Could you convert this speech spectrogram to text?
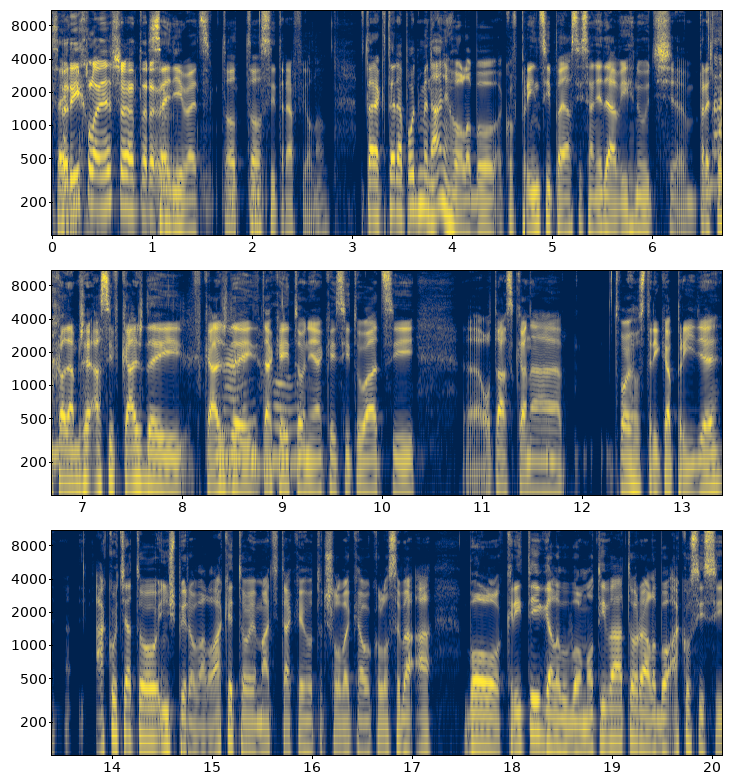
Sedí. rýchlo niečo. Teda, Sedí vec, to, to si trafil. No. Tak teda poďme na neho, lebo ako v princípe asi sa nedá vyhnúť. Predpokladám, že asi v každej, v každej takejto nejakej situácii e, otázka na tvojho strika príde. Ako ťa to inšpirovalo? Aké to je mať takéhoto človeka okolo seba? A bol kritik, alebo bol motivátor, alebo ako si si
